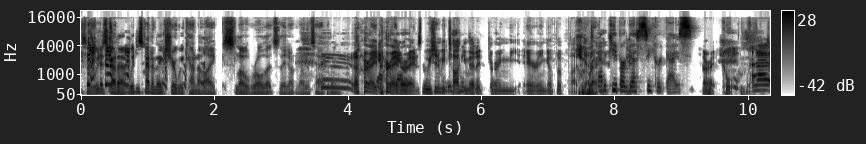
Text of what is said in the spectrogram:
So we just gotta we just gotta make sure we kind of like slow roll it so they don't know what's happening. all right, Yeah, all right, yeah. all right. So we shouldn't be Be talking about it during the airing of the podcast. Right. Got to keep our guests secret, guys. All right, cool. Uh,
